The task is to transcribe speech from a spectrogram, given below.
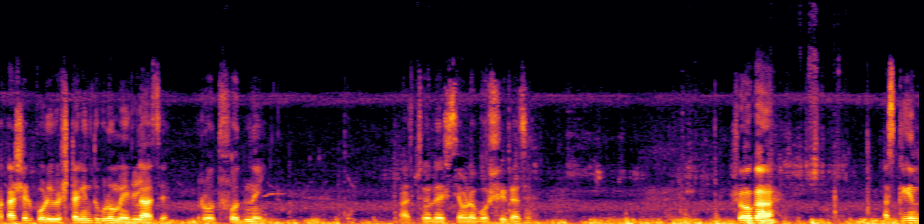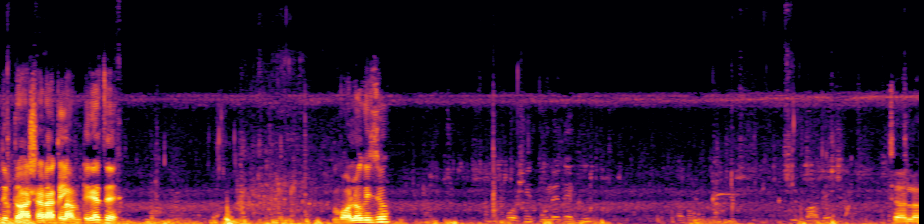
আকাশের পরিবেশটা কিন্তু পুরো মেঘলা আছে। রোদ ফোদ নেই। আর চলে এসেছি আমরা বর্ষির কাছে। শোকা আজকে কিন্তু একটু আশা রাখলাম ঠিক আছে? বলো কিছু। বসে তুলে দেখি। এখন চলো।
